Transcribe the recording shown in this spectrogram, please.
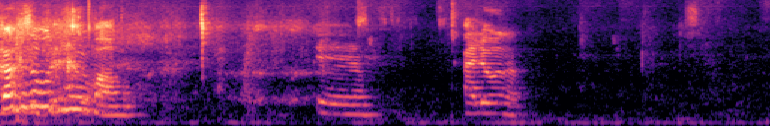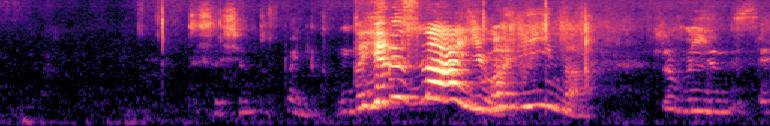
Як зовут мою маму? Е, Альона. Ты совсем тупенька. Да я не знаю. Марина. Блін, все.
